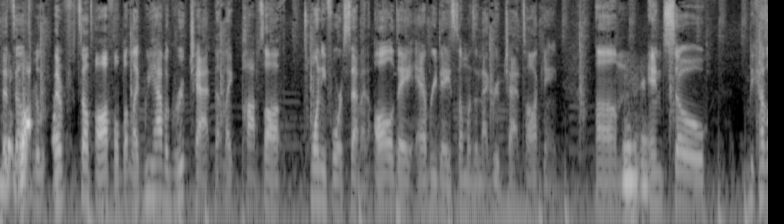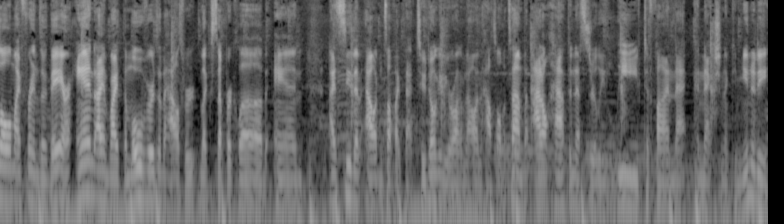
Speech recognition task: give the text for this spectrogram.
that sounds really that sounds awful but like we have a group chat that like pops off 24/7 all day every day someone's in that group chat talking. Um Mhm. and so because all of my friends are there and I invite them over to the house for like supper club and I see them out and stuff like that too. Don't get me wrong, I'm not in the house all the time, but I don't have to necessarily leave to find that connection and community.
